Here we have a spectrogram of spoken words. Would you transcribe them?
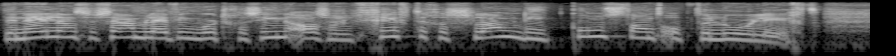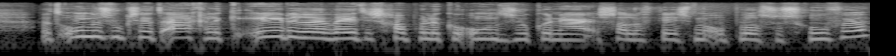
De Nederlandse samenleving wordt gezien als een giftige slang die constant op de loer ligt. Het onderzoek zet eigenlijk eerdere wetenschappelijke onderzoeken naar salafisme op losse schroeven.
